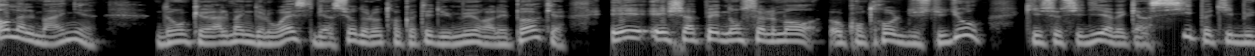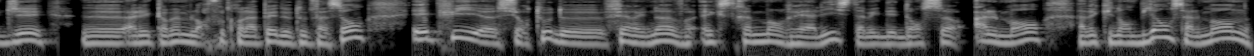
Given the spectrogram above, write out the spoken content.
en Allemagne, donc euh, Allemagne de l'Ouest, bien sûr, de l'autre côté du mur à l'époque, et échapper non seulement au contrôle du studio, qui ceci dit, avec un si petit budget, euh, allait quand même leur foutre la paix de toute façon, et puis euh, surtout de faire une œuvre extrêmement réaliste avec des danseurs allemands, avec une ambiance allemande,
